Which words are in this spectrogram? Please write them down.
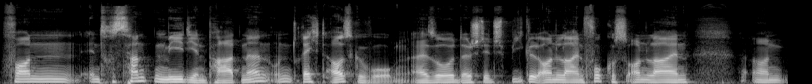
von interessanten Medienpartnern und recht ausgewogen. Also da steht Spiegel Online, Focus Online und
